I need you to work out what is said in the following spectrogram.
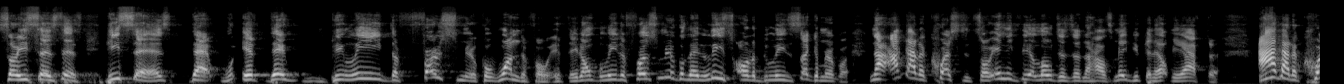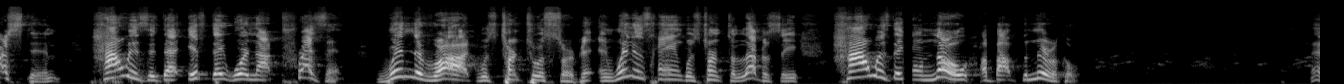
So he says this. He says that if they believe the first miracle, wonderful. If they don't believe the first miracle, they at least ought to believe the second miracle. Now, I got a question. So, any theologians in the house, maybe you can help me after. I got a question. How is it that if they were not present when the rod was turned to a serpent and when his hand was turned to leprosy, how is they going to know about the miracles?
